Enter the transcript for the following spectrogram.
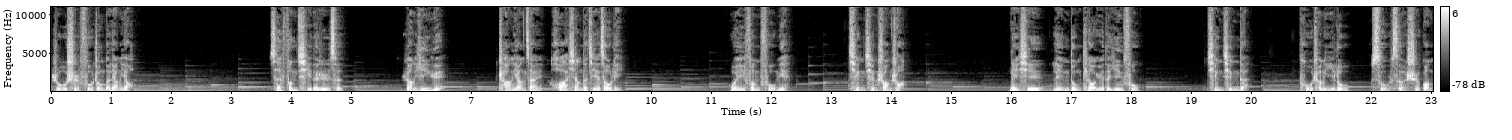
如释负重的良药。在风起的日子，让音乐徜徉在花香的节奏里，微风拂面。清清爽爽，那些灵动跳跃的音符，轻轻的铺成一路素色时光。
